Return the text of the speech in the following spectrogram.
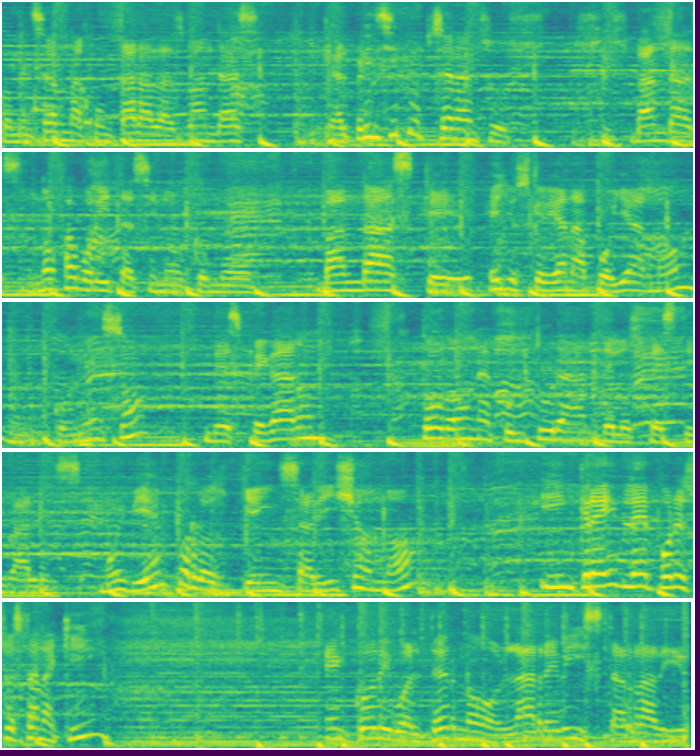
comenzaron a juntar a las bandas que al principio pues, eran sus, bandas no favoritas, sino como bandas que ellos querían apoyar, ¿no? con eso despegaron toda una cultura de los festivales. Muy bien por los James Addition, ¿no? Increíble, por eso están aquí. En Código Alterno, la revista radio.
